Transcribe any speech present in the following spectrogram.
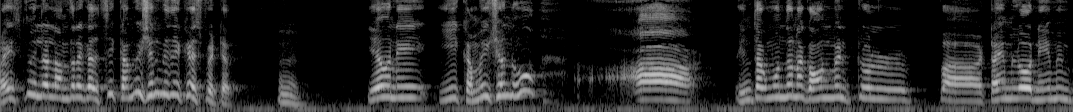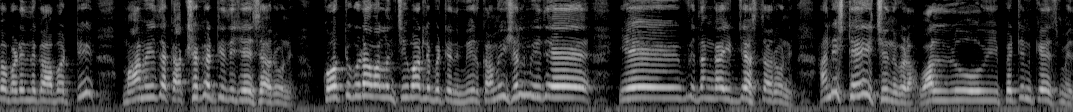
రైస్ మిల్లర్లు అందరూ కలిసి కమిషన్ మీదే కేసు పెట్టారు. ఏమని? ఈ కమిషను ఇంతకుముందున్న గవర్నమెంట్ టైంలో నియమింపబడింది కాబట్టి మా మీద కక్ష కట్టి ఇది చేశారు అని. కోర్టు కూడా వాళ్ళని చీవాట్లు పెట్టింది. మీరు కమిషన్ మీదే ఏ విధంగా ఇది చేస్తారు అని. అని స్టే ఇచ్చింది కూడా. వాళ్ళు ఈ పెట్టిన కేసు మీద.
